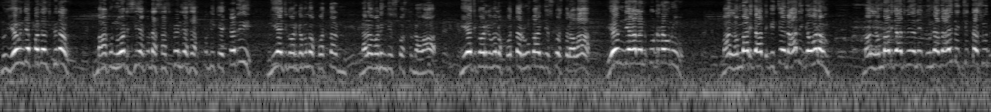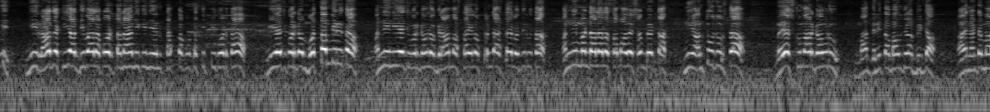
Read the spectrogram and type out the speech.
నువ్వు ఏం చెప్పదలుచుకున్నావు? మాకు నోటీస్ ఇవ్వకుండా సస్పెండ్ చేసే నీకు ఎక్కడిది? నియోజకవర్గంలో కొత్త నడవడిని తీసుకొస్తున్నావా? నియోజకవర్గంలో కొత్త రూపాన్ని తీసుకొస్తున్నావా? ఏం చేయాలనుకుంటున్నావు నువ్వు? మా లంబాడి జాతికి ఇచ్చే నాది గౌరవం. మా లంబాడి జాతి మీద నీకు ఉన్నదా ఇది చిత్తశుద్ధి. నీ రాజకీయ దివాల కోరుతనానికి నేను తప్పకుండా తిప్పి కొడతా నియోజకవర్గం మొత్తం తిరుగుతా. అన్ని నియోజకవర్గంలో గ్రామ స్థాయిలో తండా స్థాయిలో తిరుగుతా. అన్ని మండలాల్లో సమావేశం పెడతా. నీ అంతు చూస్తా. మహేష్ కుమార్ గౌడు మా దళిత బహుజన బిడ్డ. ఆయన అంటే మా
